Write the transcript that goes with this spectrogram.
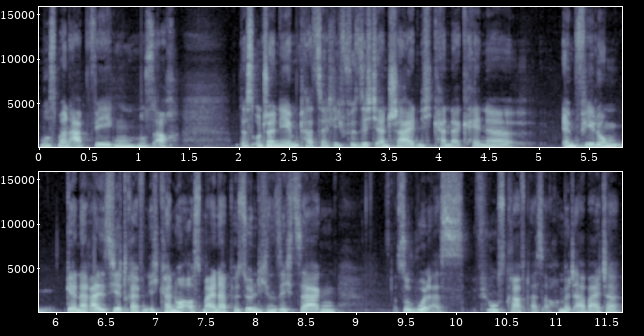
muss man abwägen, muss auch das Unternehmen tatsächlich für sich entscheiden. Ich kann da keine Empfehlung generalisiert treffen. Ich kann nur aus meiner persönlichen Sicht sagen, sowohl als Führungskraft als auch Mitarbeiter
